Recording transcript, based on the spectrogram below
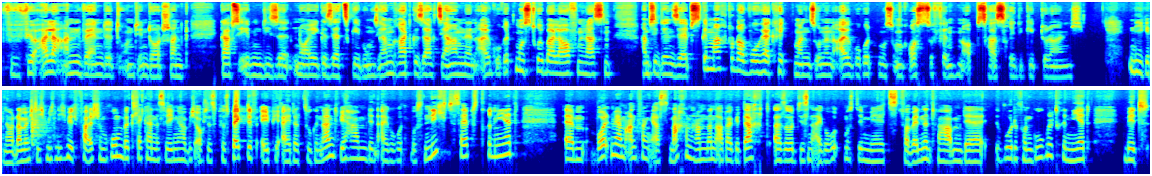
für, für alle anwendet. Und in Deutschland gab es eben diese neue Gesetzgebung. Sie haben gerade gesagt, Sie haben einen Algorithmus drüber laufen lassen. Haben Sie den selbst gemacht oder woher kriegt man so einen Algorithmus, um rauszufinden, ob es Hassrede gibt oder nicht? Nee, genau, da möchte ich mich nicht mit falschem Ruhm bekleckern, deswegen habe ich auch das Perspective API dazu genannt. Wir haben den Algorithmus nicht selbst trainiert. Ähm, wollten wir am Anfang erst machen, haben dann aber gedacht, also diesen Algorithmus, den wir jetzt verwendet haben, der wurde von Google trainiert mit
